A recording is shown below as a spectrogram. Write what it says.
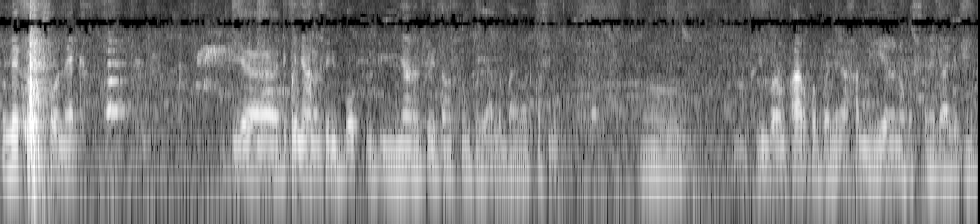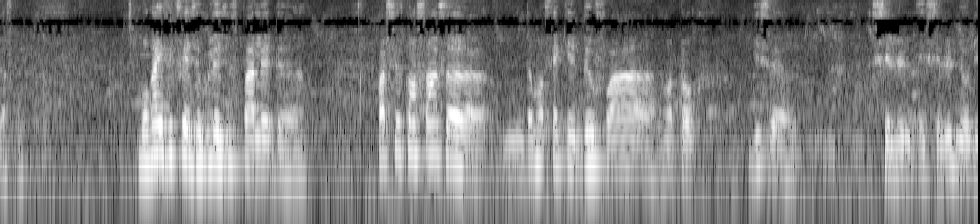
ku nekk foo nekk di euh, di ko ñaanal suñu bopp di ñaanal président Sonko yàlla bàyyiwaat ko fi hmm, suñu borom aar ko ba li nga xam ne yéene na ko Sénégal yëpp mu def ko bon gars yi vite fait je voulais juste parler de par circonstance dama fekkee deux fois ma toog. 10 euh, cellules et cellules de de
